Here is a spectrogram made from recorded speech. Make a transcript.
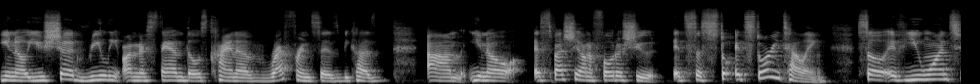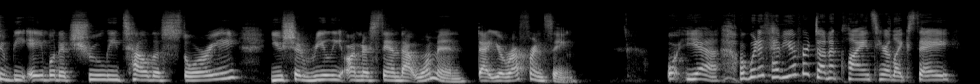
you know you should really understand those kind of references because um, you know especially on a photo shoot it's a sto- it's storytelling. So if you want to be able to truly tell the story you should really understand that woman that you're referencing. Or yeah. Or what if have you ever done a client's hair like say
